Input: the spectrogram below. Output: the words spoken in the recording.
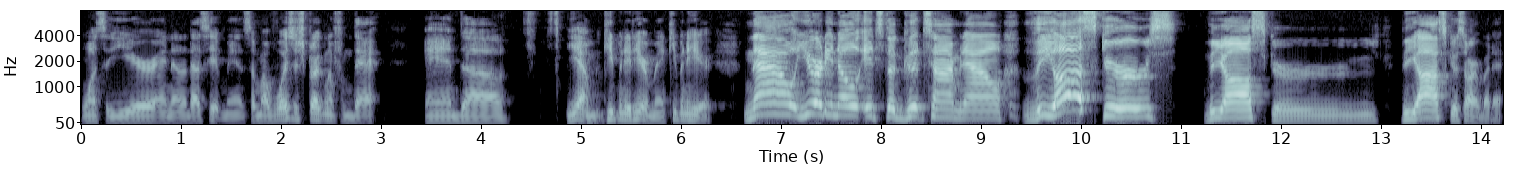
once a year, and uh, that's it, man. So my voice is struggling from that, and uh, yeah, I'm keeping it here, man. Keeping it here. Now you already know it's the good time now. The Oscars, the Oscars the Oscar, sorry about that.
